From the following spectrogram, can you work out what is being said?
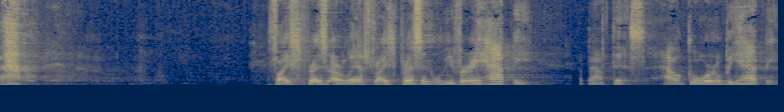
vice president, our last vice president will be very happy about this. Al Gore will be happy.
